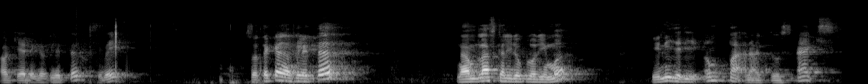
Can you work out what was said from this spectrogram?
Okey, ada kalkulator, nasib baik. So tekan kalkulator 16 kali 25 ini jadi 400x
